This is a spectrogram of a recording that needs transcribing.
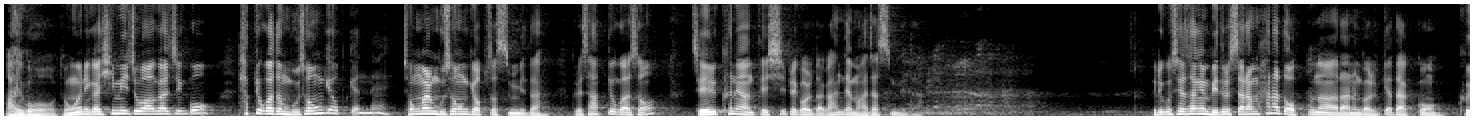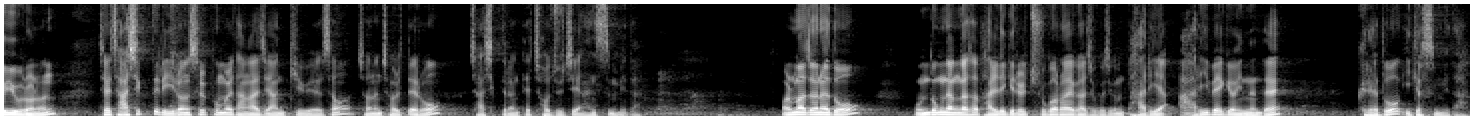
아이고 동원이가 힘이 좋아가지고 학교 가도 무서운 게 없겠네. 정말 무서운 게 없었습니다. 그래서 학교 가서 제일 큰 애한테 시비 걸다가 한 대 맞았습니다. 그리고 세상에 믿을 사람 하나도 없구나라는 걸 깨닫고 그 이후로는 제 자식들이 이런 슬픔을 당하지 않기 위해서 저는 절대로 자식들한테 져주지 않습니다. 얼마 전에도 운동장 가서 달리기를 죽어라 해가지고 지금 다리에 알이 배겨 있는데 그래도 이겼습니다.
